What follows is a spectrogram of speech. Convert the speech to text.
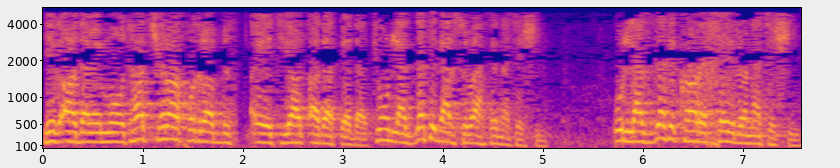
یک آدم معتاد چرا خود را به اعتیاد عادت داده چون لذت درس و بحث نچشید. او لذت کار خیر را نچشید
